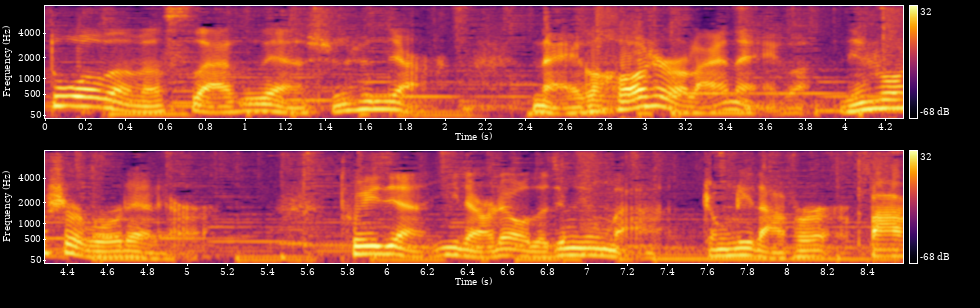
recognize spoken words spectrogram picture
多问问 4S 店询询价，哪个合适来哪个。您说是不是这理儿？推荐1.6的精英版，整体打分八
